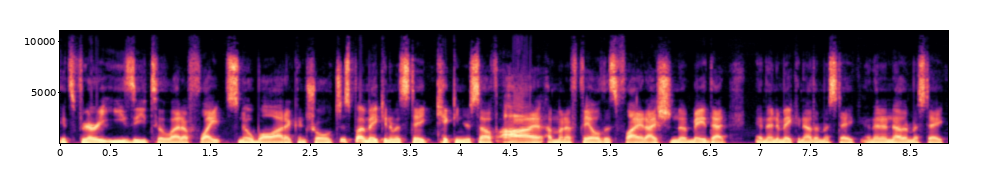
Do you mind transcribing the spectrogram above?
it's very easy to let a flight snowball out of control just by making a mistake, kicking yourself, ah, I'm going to fail this flight. I shouldn't have made that. And then to make another mistake and then another mistake.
